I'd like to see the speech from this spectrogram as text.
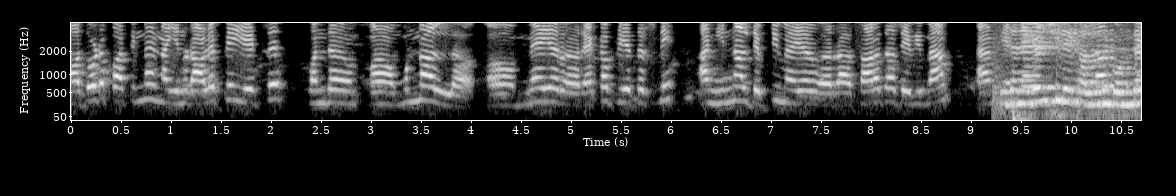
அதோட பாத்தீங்கன்னா நான் என்னோட அழைப்பை ஏற்று வந்த முன்னாள் மேயர் ரேகா பிரியதர்ஷினி அண்ட் இந்நாள் deputy mayor Sharada Devi ma'am இந்த நிகழ்ச்சியிலே கலந்து கொண்டு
